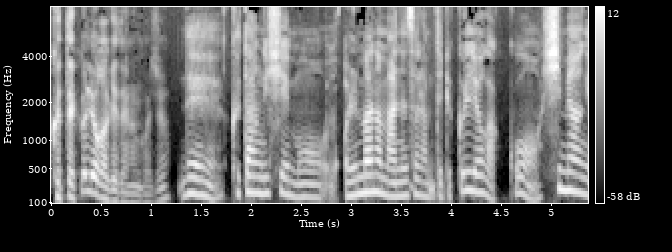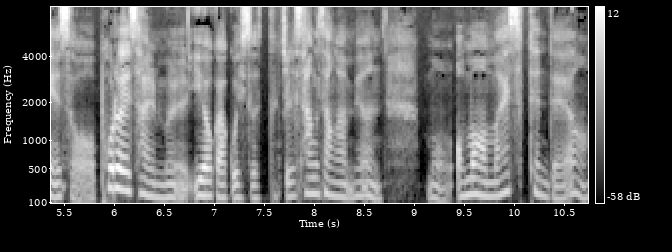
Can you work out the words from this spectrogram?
그때 끌려가게 되는 거죠. 네, 그 당시 뭐 얼마나 많은 사람들이 끌려갔고 심양에서 포로의 삶을 이어가고 있었을지 상상하면 뭐 어마어마했을 텐데요.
